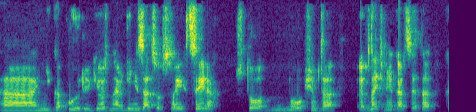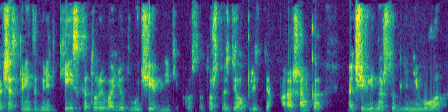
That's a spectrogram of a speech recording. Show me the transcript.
никакую религиозную организацию в своих целях, что, ну, в общем-то, э, знаете, мне кажется, это, как сейчас принято говорить, кейс, который войдет в учебники. Просто то, что сделал президент Порошенко, очевидно, что для него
